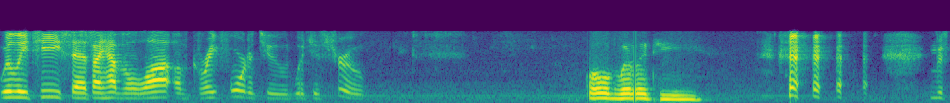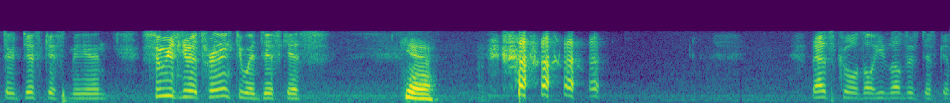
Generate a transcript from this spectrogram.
Willie T says, I have a lot of great fortitude, which is true. Old Willie T. Mr. Discus Man. Soon he's gonna turn into a discus. Yeah. That's cool though. He loves his discus,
